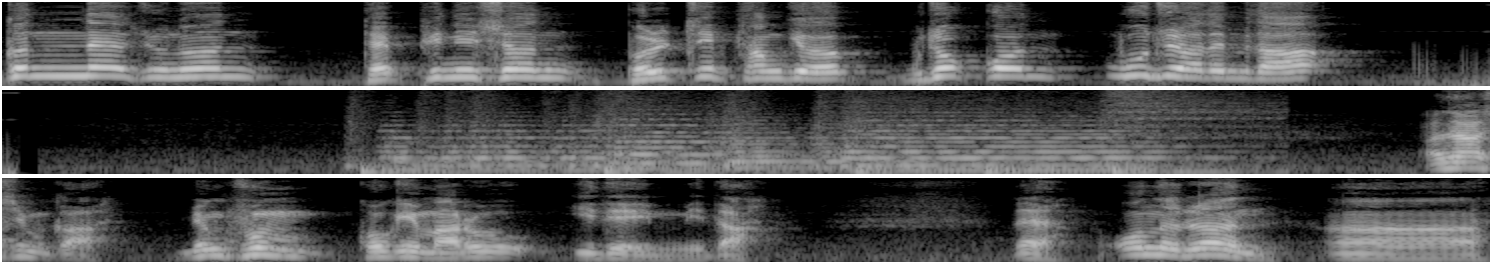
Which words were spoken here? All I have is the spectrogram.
끝내주는 데피니션 벌집 삼겹 무조건 무줘야 됩니다. 안녕하십니까 명품 고기마루 이대입니다. 네 오늘은 어,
